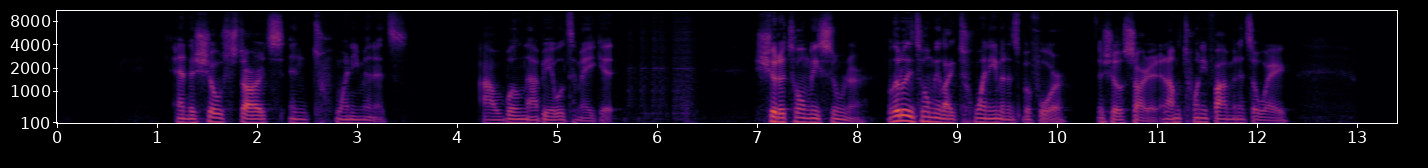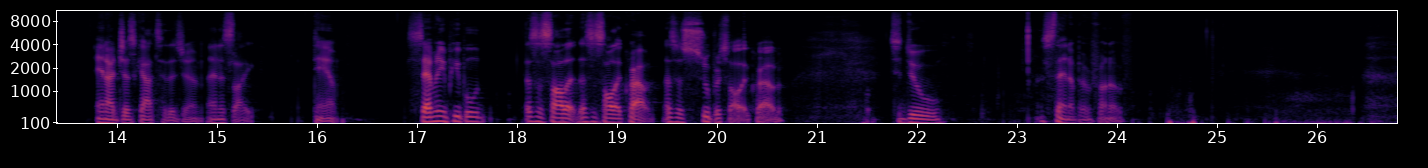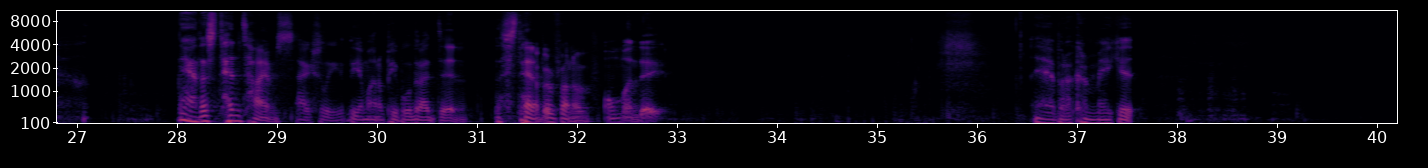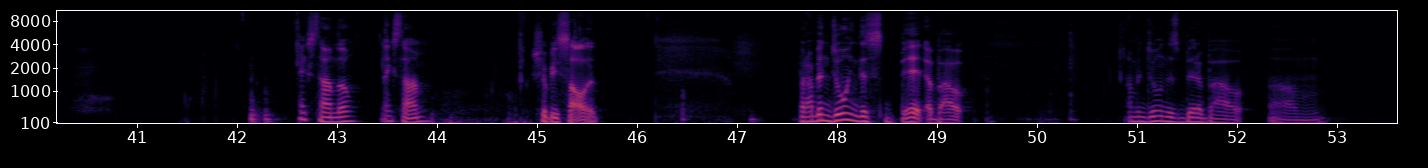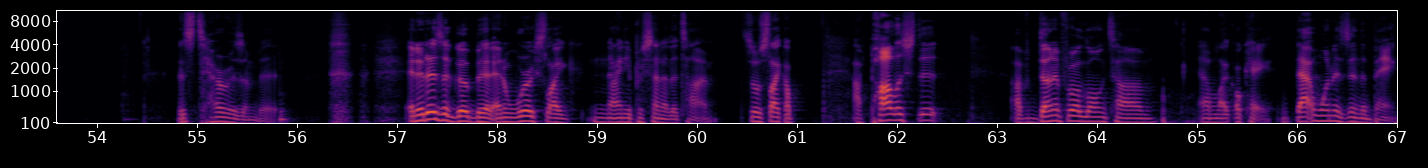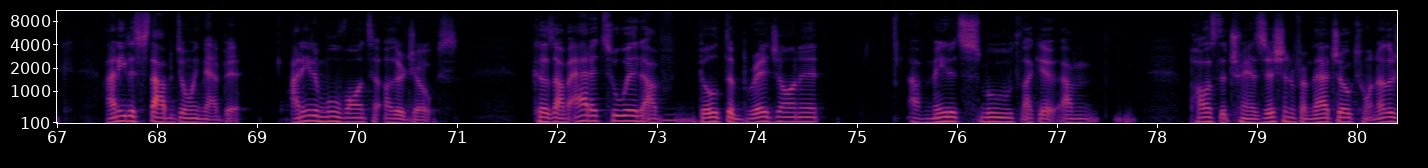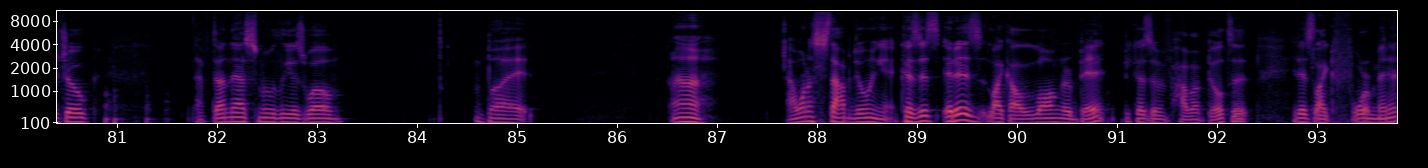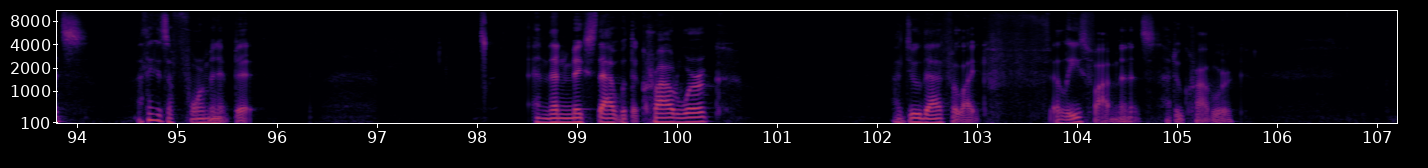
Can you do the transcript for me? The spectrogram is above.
and the show starts in 20 minutes. I will not be able to make it. Should have told me sooner. Literally told me like 20 minutes before the show started, and I'm 25 minutes away. And I just got to the gym, and it's like, damn, 70 people. That's a solid. That's a solid crowd. That's a super solid crowd to do stand up in front of. Yeah, that's 10 times actually the amount of people that I did stand up in front of on Monday. Yeah, but I couldn't make it. Next time, though. Next time. Should be solid. But I've been doing this bit about. I've been doing this bit about um, this terrorism bit. and it is a good bit and it works like 90% of the time. So it's like a I've polished it. I've done it for a long time and I'm like, okay, that one is in the bank. I need to stop doing that bit. I need to move on to other jokes. Cuz I've added to it, I've built a bridge on it. I've made it smooth like it, I'm polished the transition from that joke to another joke. I've done that smoothly as well but uh I want to stop doing it because it's it is like a longer bit because of how I've built it. It is like four minutes. I think it's a four minute bit, and then mix that with the crowd work. I do that for like f- at least five minutes. I do crowd work,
